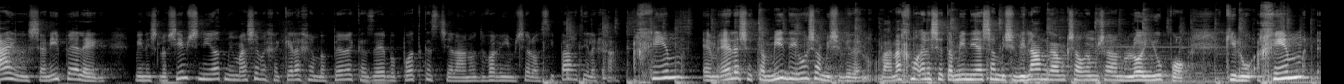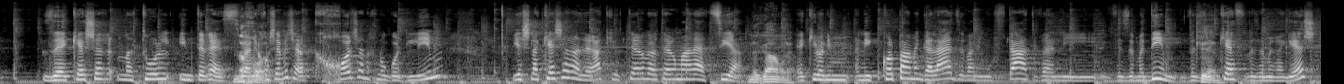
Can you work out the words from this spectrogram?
היי, הוא שני פלג, והנה 30 שניות ממה שמחכה לכם בפרק הזה בפודקאסט שלנו, דברים שלא סיפרתי לך. אחים הם אלה שתמיד יהיו שם בשבילנו, ואנחנו אלה שתמיד נהיה שם בשבילם גם כשההורים שלנו לא יהיו פה. כאילו, אחים זה קשר נטול אינטרס. נכון. ואני חושבת שככל שאנחנו גודלים, יש לקשר הזה רק יותר ויותר מה להציע. לגמרי. אה, כאילו, אני, אני כל פעם מגלה את זה ואני מופתעת, ואני, וזה מדהים, וזה כן. כיף וזה מרגש.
